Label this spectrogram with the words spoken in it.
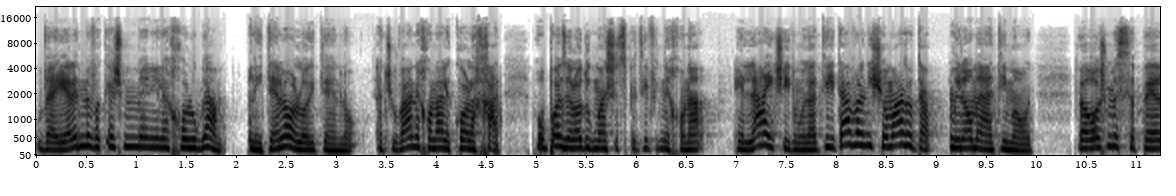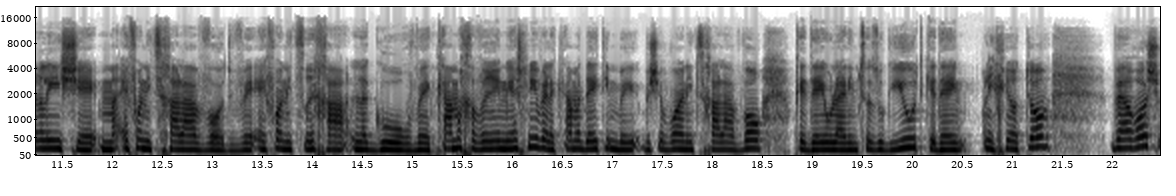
והילד מבקש ממני לאכול עוגה. אני אתן לו או לא אתן לו? התשובה הנכונה לכל אחת. אפרופו, זו לא דוגמה שספציפית נכונה אליי כשהתמודדתי איתה, אבל אני שומעת אותה מלא מעט אימהות. והראש מספר לי שמה, איפה אני צריכה לעבוד, ואיפה אני צריכה לגור, וכמה חברים יש לי, ולכמה דייטים בשבוע אני צריכה לעבור, כדי אולי למצוא זוגיות, כדי לחיות טוב. והראש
